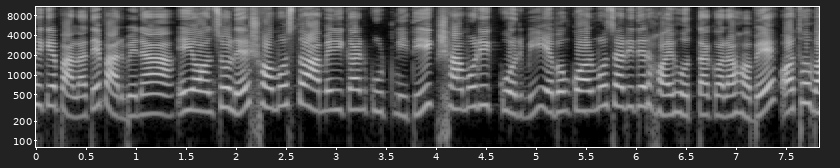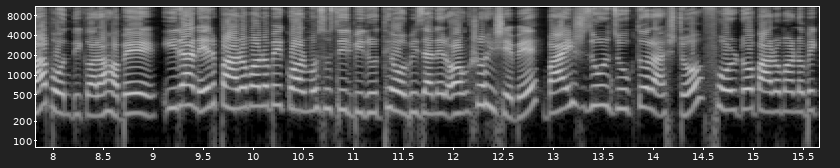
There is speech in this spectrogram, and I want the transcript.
থেকে পালাতে পারবে না। এই অঞ্চলের সমস্ত আমেরিকান কূটনীতিক, সামরিক কর্মী এবং কর্মচারীদের হয় হত্যা করা হবে অথবা বন্দি করা হবে। ইরানের পারমাণবিক কর্মসূচির বিরুদ্ধে অভিযানের অংশ হিসেবে বাইশ জুন যুক্তরাষ্ট্র ফোর্ডো পারমাণবিক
